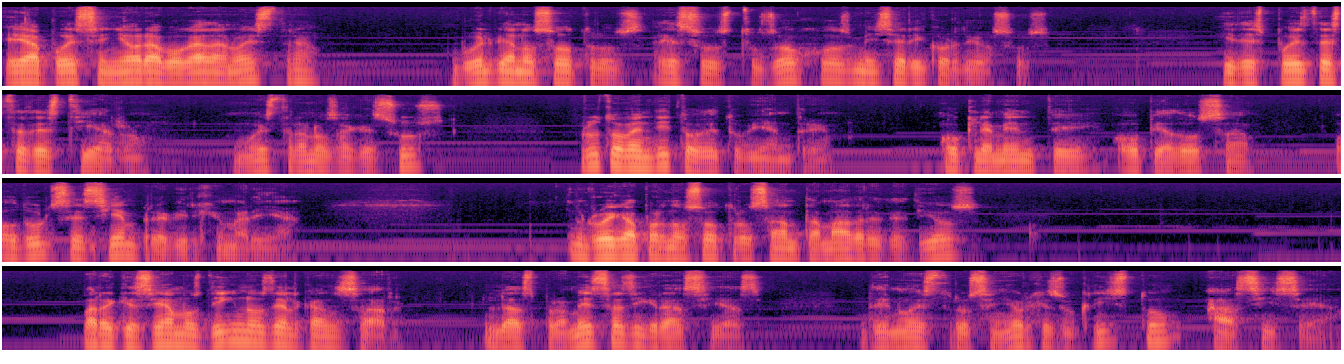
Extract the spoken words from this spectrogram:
Ea pues, Señora abogada nuestra, vuelve a nosotros esos tus ojos misericordiosos. Y después de este destierro, muéstranos a Jesús, fruto bendito de tu vientre. Oh clemente, oh piadosa, oh dulce siempre Virgen María. Ruega por nosotros, Santa Madre de Dios, para que seamos dignos de alcanzar las promesas y gracias de nuestro Señor Jesucristo, así sea.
